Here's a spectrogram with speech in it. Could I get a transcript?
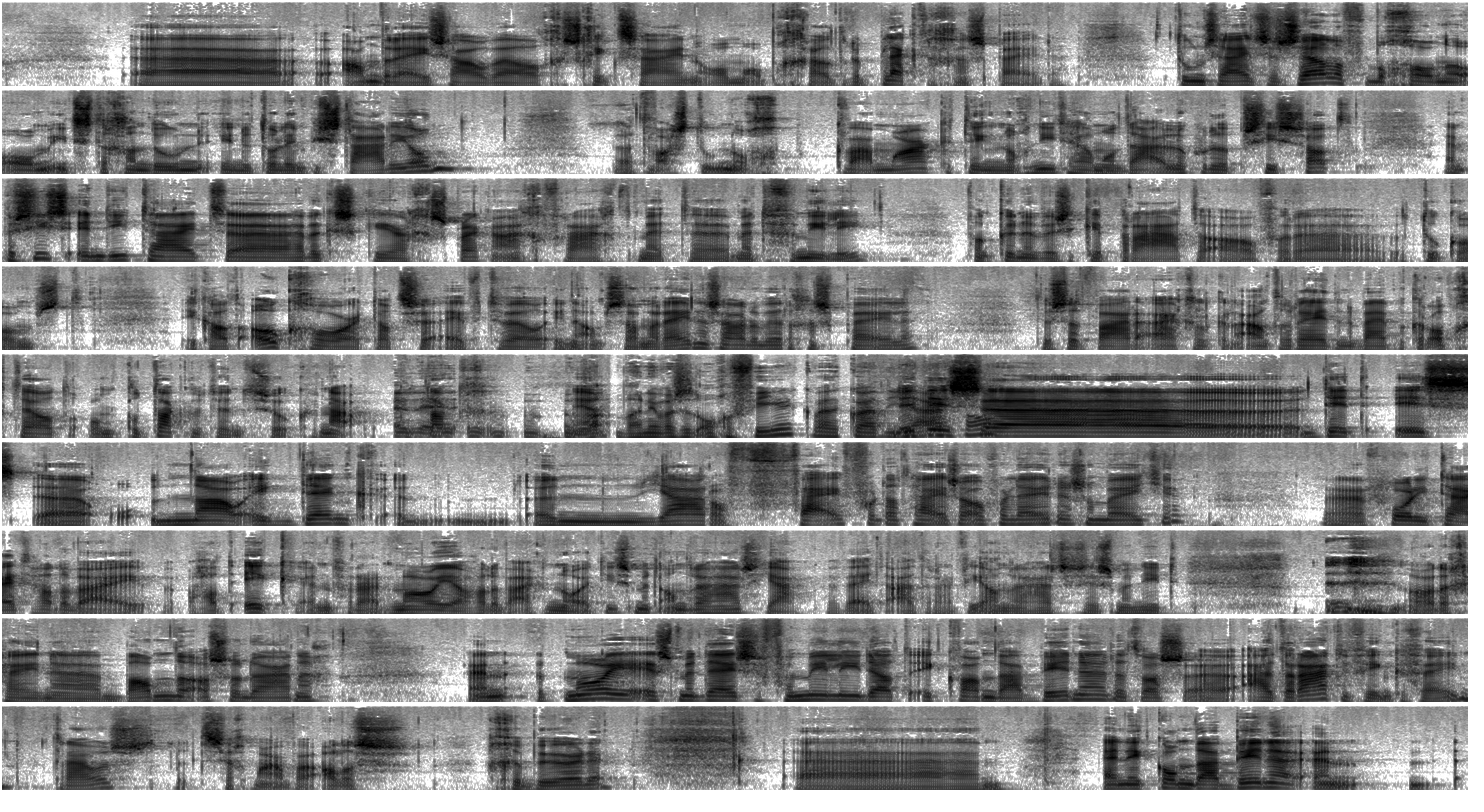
André zou wel geschikt zijn om op een grotere plek te gaan spelen. Toen zijn ze zelf begonnen om iets te gaan doen in het Olympisch Stadion. Dat was toen nog qua marketing nog niet helemaal duidelijk hoe dat precies zat. En precies in die tijd uh, heb ik eens een keer een gesprek aangevraagd met, uh, met de familie. Van kunnen we eens een keer praten over uh, de toekomst. Ik had ook gehoord dat ze eventueel in de Amsterdam Arena zouden willen gaan spelen. Dus dat waren eigenlijk een aantal redenen bij elkaar opgeteld om contact met hun te zoeken. Nou, contact, en, en, ja. Wanneer was het ongeveer? Qua, qua dit, is, uh, dit is, uh, nou, ik denk een, een, jaar of vijf voordat hij is overleden, zo'n beetje. Uh, voor die tijd hadden wij, had ik en vanuit Moja hadden we eigenlijk nooit iets met andere huizen. Ja, we weten uiteraard wie andere huizen is, maar niet. we hadden geen banden als zodanig. En het mooie is met deze familie dat ik kwam daar binnen. Dat was uh, uiteraard in Vinkenveen trouwens. Dat zeg maar waar alles gebeurde. Uh, en ik kom daar binnen en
